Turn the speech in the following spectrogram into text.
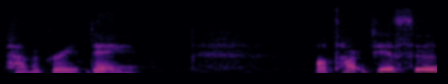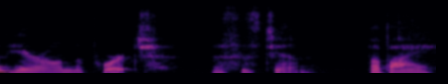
Have a great day. I'll talk to you soon here on the porch. This is Jen. Bye bye.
